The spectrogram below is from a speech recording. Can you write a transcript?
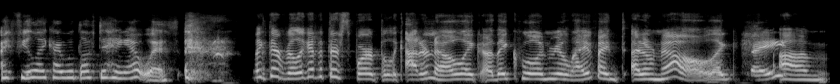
I feel like I would love to hang out with. like they're really good at their sport, but like I don't know, like are they cool in real life? I I don't know. Like right? um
